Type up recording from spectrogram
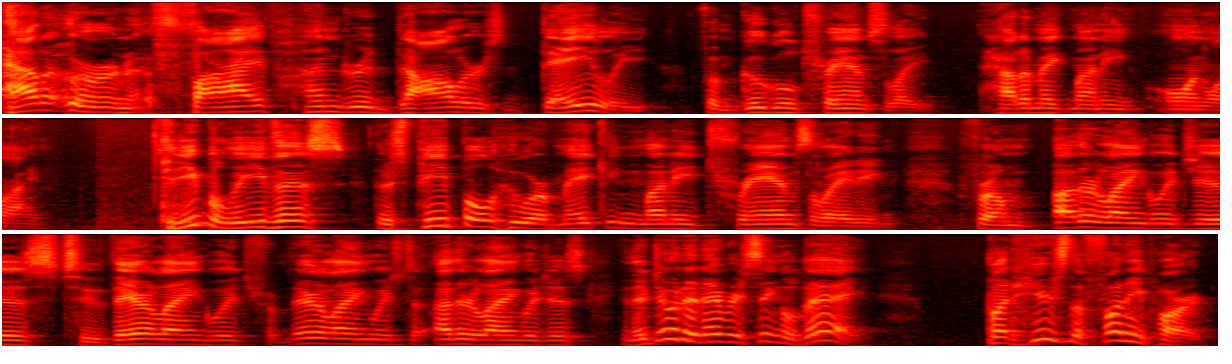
how to earn $500 daily from Google Translate. How to make money online. Can you believe this? There's people who are making money translating from other languages to their language from their language to other languages and they're doing it every single day. But here's the funny part.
